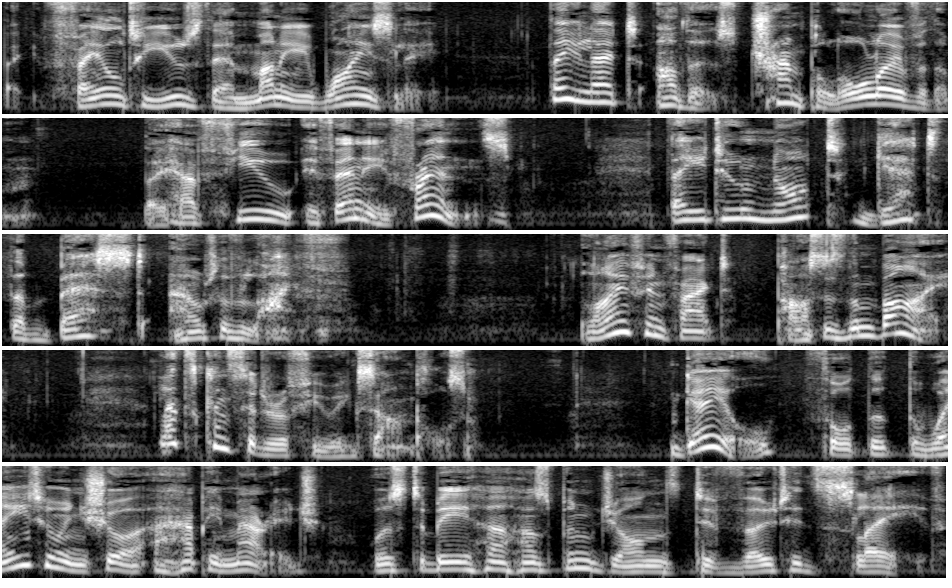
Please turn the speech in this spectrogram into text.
They fail to use their money wisely. They let others trample all over them. They have few, if any, friends. They do not get the best out of life. Life, in fact, passes them by. Let's consider a few examples. Gail thought that the way to ensure a happy marriage was to be her husband John's devoted slave.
